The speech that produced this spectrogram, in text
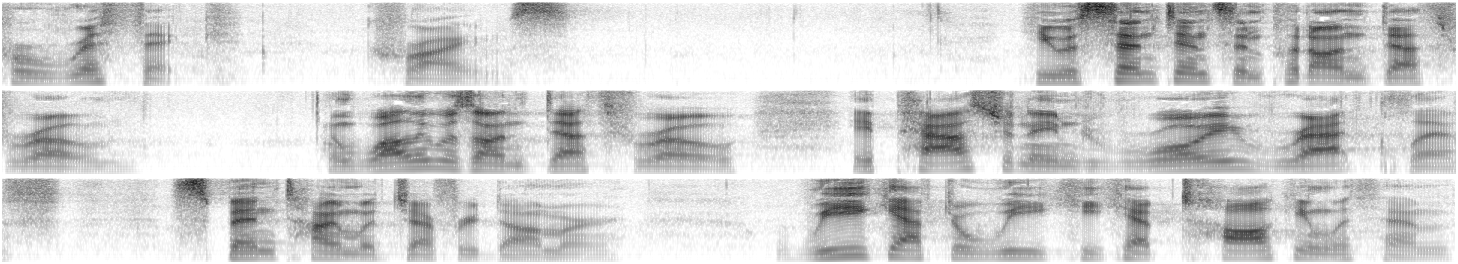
horrific crimes. He was sentenced and put on death row. And while he was on death row, a pastor named Roy Ratcliff spent time with Jeffrey Dahmer. Week after week, he kept talking with him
